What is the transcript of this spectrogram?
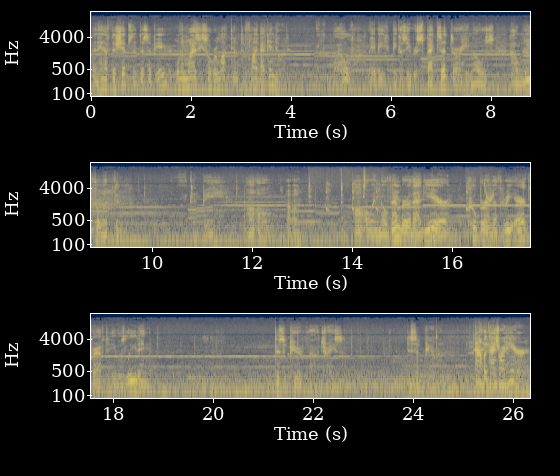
than half the ships that disappeared. Well, then why is he so reluctant to fly back into it? Well, maybe because he respects it, or he knows how lethal it can it can be. Uh-oh. Uh-oh. Uh-oh. In November of that year, Cooper and the three aircraft he was leading disappeared without a trace. Disappeared. Now the guy's right here.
